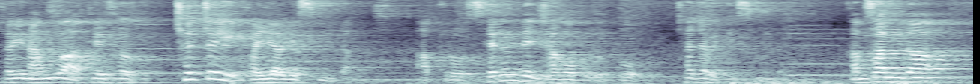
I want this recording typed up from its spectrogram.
저희 남구 아트에서 철저히 관리하겠습니다. 앞으로 세련된 작업으로 또 찾아뵙겠습니다. 감사합니다.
